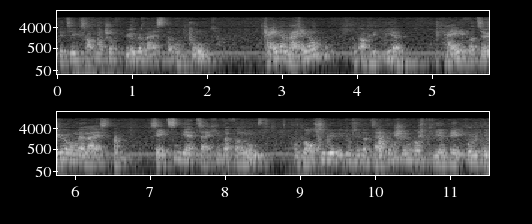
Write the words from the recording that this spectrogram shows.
Bezirkshauptmannschaft, Bürgermeister und Bund, einer Meinung und auch mit dir keine Verzögerung mehr leisten. Setzen wir ein Zeichen der Vernunft und lassen wir, wie du es in der Zeitung geschrieben hast, Klientelpolitik,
